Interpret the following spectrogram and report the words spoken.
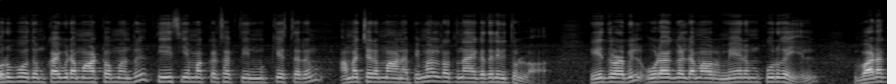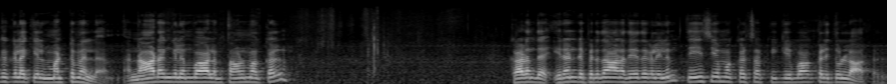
ஒருபோதும் கைவிட மாட்டோம் என்று தேசிய மக்கள் சக்தியின் முக்கியஸ்தரும் அமைச்சருமான பிமல் ரத்நாயக தெரிவித்துள்ளார். இது தொடர்பில் ஊடகங்களிடம் அவர் மேலும் கூறுகையில் வடக்கு கிழக்கில் மட்டுமல்ல நாடெங்கிலும் வாழும் தமிழ் மக்கள் கடந்த இரண்டு பிரதான தேர்தல்களிலும் தேசிய மக்கள் சக்திக்கு வாக்களித்துள்ளார்கள்.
